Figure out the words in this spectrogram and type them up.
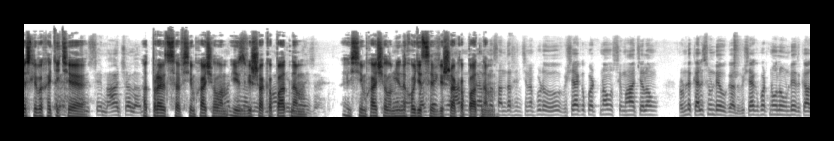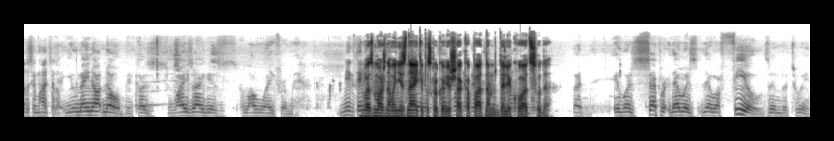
если вы to хотите Simhachalam, отправиться в Симхачалам из Simhachalam is not in Вишакапатнам, Vizag. Симхачалам не నేను находится в వైజాగ్ని ఆరంభ కాలంలో Вишакапатнам. సందర్శించినప్పుడు విశాఖపట్నం సింహాచలం రెండు కలిసి ఉండేవి కాదు విశాఖపట్నంలో ఉండేది కాదు సింహాచలం You may not know because Vizag is a long way from here. మీకు తెలియదు Возможно, вы не знаете, поскольку Вишакапатнам далеко отсюда. But it was separate. There was there were fields in between.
